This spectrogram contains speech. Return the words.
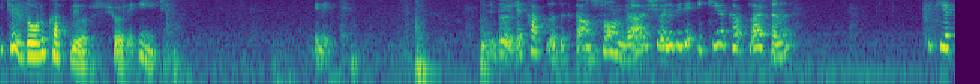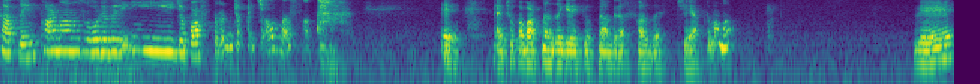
içeri doğru katlıyoruz. Şöyle iyice. Evet. Bunu böyle katladıktan sonra şöyle bir de ikiye katlarsanız ikiye katlayın. Parmağınızla oraya böyle iyice bastırın. Çok açılmasın. Evet. Yani çok abartmanıza gerek yok. Ben biraz fazla şey yaptım ama Ve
